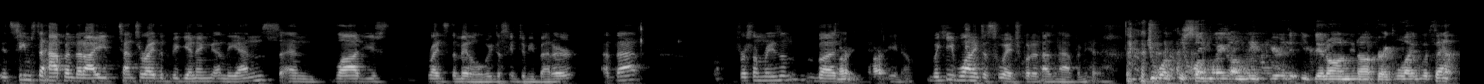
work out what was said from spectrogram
It seems to happen that I tend to write the beginning and the ends, and Vlad writes the middle. We just seem to be better at that for some reason. But you know, we keep wanting to switch, but it hasn't happened yet. did you work the same way on Leap Year that you did on uh, Break a Leg with that?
